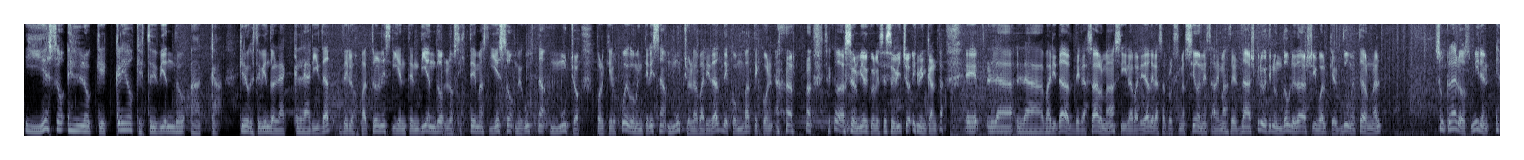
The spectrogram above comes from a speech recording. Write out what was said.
Y eso es lo que creo que estoy viendo acá. Creo que estoy viendo la claridad de los patrones y entendiendo los sistemas y eso me gusta mucho porque el juego me interesa mucho la variedad de combate con arma. Se acaba de hacer miércoles ese bicho y me encanta. Eh, la, la variedad de las armas y la variedad de las aproximaciones, además del dash, creo que tiene un doble dash igual que el Doom Eternal son claros. Miren, es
